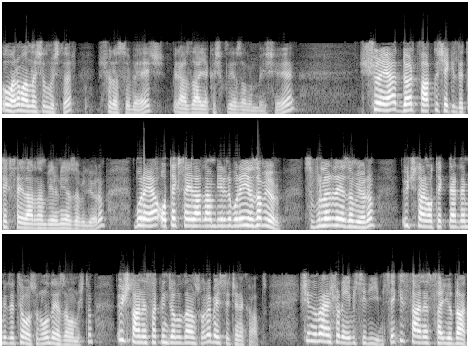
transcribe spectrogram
Umarım anlaşılmıştır. Şurası 5. Biraz daha yakışıklı yazalım 5'i. Şuraya 4 farklı şekilde tek sayılardan birini yazabiliyorum. Buraya o tek sayılardan birini buraya yazamıyorum. Sıfırları da yazamıyorum. 3 tane o teklerden bir de T olsun onu da yazamamıştım. 3 tane sakıncalıdan sonra 5 seçenek kaldı. Şimdi ben şurayı bir sileyim. 8 tane sayıdan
